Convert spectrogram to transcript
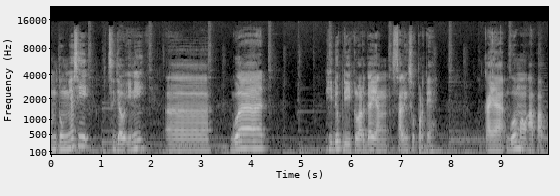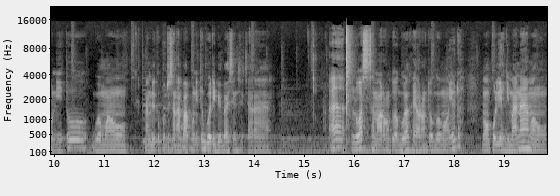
Untungnya sih sejauh ini uh, eh, gue hidup di keluarga yang saling support ya. Kayak gue mau apa pun itu gue mau ngambil keputusan apa pun itu gue dibebasin secara uh, luas sama orang tua gue kayak orang tua gue mau ya udah mau kuliah di mana mau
